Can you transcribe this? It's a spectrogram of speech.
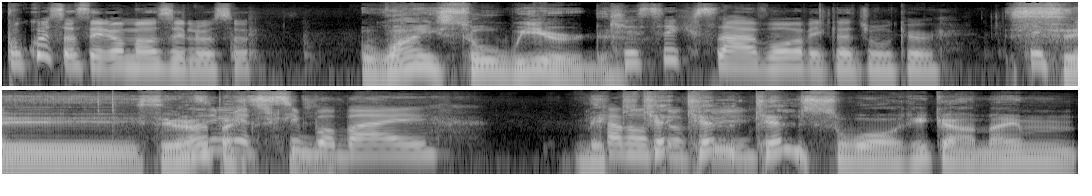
pourquoi ça s'est ramassé là, ça? Why so weird? Qu'est-ce que ça a à voir avec le Joker? C'est c'est vraiment merci, particulier. bye bye. Mais que- quelle, quelle soirée quand même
